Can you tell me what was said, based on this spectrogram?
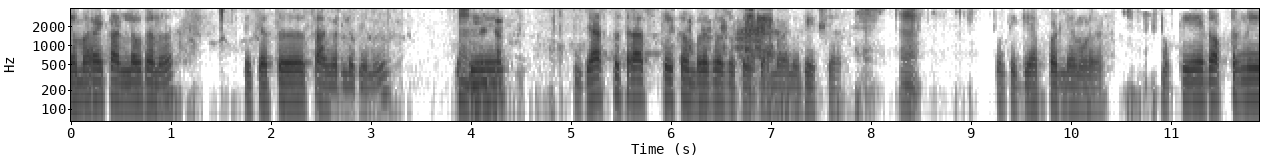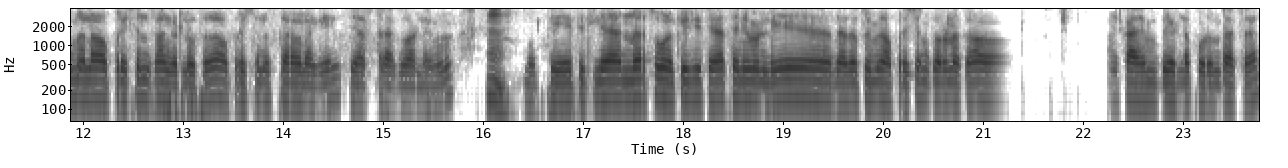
एम आर आय काढला होता ना त्याच्यात सांगितलं त्यांनी. ते जास्त त्रास ते कमरेचाच होतोय सर मानेपेक्षा. हं. मग ते गॅप पडल्यामुळं. मग ते डॉक्टरनी मला ऑपरेशन सांगितलं होतं. ऑपरेशनच करावं लागेल. जास्त त्रास वाढलाय म्हणून. मग ते तिथल्या नर्स ओळखीची त्या त्यांनी म्हणले दादा तुम्ही ऑपरेशन करू नका. कायम बेडला पडून राहचाल.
